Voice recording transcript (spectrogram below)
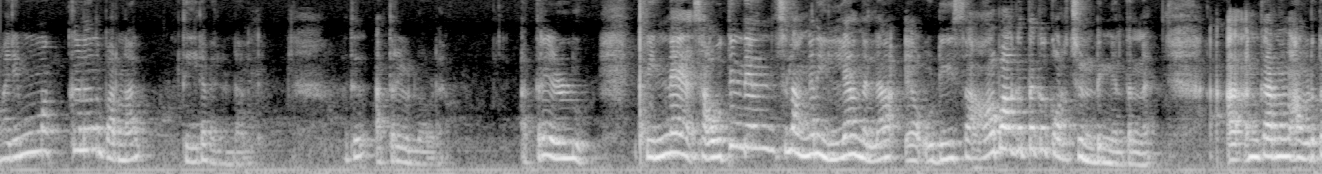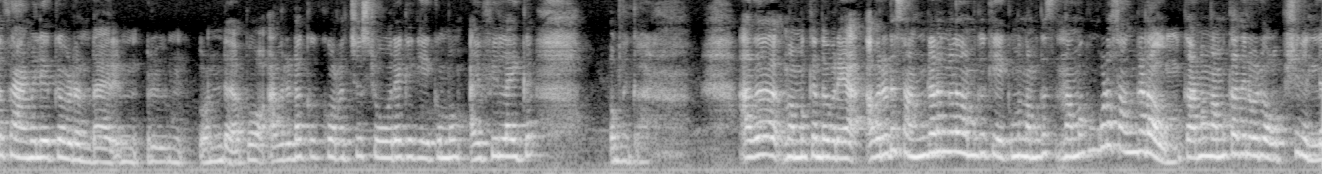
മരുമക്കൾ എന്ന് പറഞ്ഞാൽ തീരെ വില ഉണ്ടാവില്ല. അത് അത്രയേ ഉള്ളൂ അവിടെ. അത്രയേ ഉള്ളൂ. പിന്നെ സൗത്ത് ഇന്ത്യൻസിൽ അങ്ങനെ ഇല്ല എന്നല്ല ഒഡീസ ആ ഭാഗത്തൊക്കെ കുറച്ചുണ്ട് ഇങ്ങനെ തന്നെ. കാരണം അവിടുത്തെ ഫാമിലിയൊക്കെ ഇവിടെ ഉണ്ടായിരുന്നു ഉണ്ട്. അപ്പോൾ അവരുടെ ഒക്കെ കുറച്ച് സ്റ്റോറിയൊക്കെ കേൾക്കുമ്പം ഐ ഫീൽ ലൈക്ക് ഓ മൈ അത് നമുക്ക് എന്താ പറയുക അവരുടെ സങ്കടങ്ങൾ നമുക്ക് കേൾക്കുമ്പോൾ നമുക്ക് നമുക്കും കൂടെ സങ്കടമാവും കാരണം നമുക്കതിൽ ഒരു ഓപ്ഷൻ ഇല്ല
